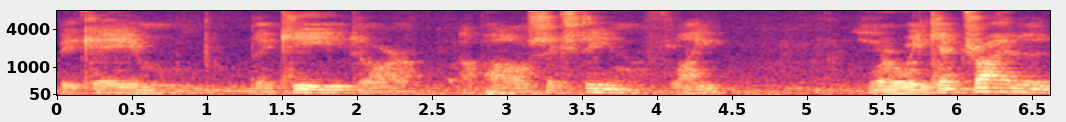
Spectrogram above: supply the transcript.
became the key to our Apollo 16 flight, where we kept trying to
